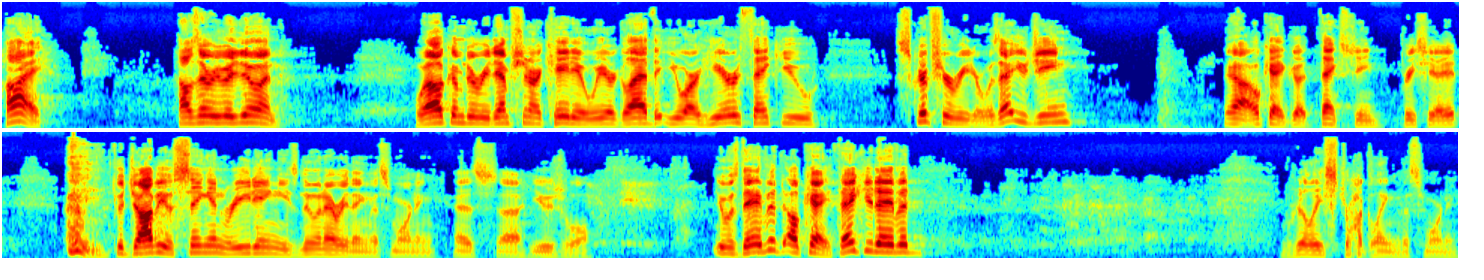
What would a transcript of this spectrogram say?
Hi. How's everybody doing? Welcome to Redemption Arcadia. We are glad that you are here. Thank you, scripture reader. Was that Eugene? Yeah, okay, good. Thanks, Gene. Appreciate it. good job. He was singing, reading. He's doing everything this morning, as uh, usual. It was David? Okay, thank you, David. Really struggling this morning.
